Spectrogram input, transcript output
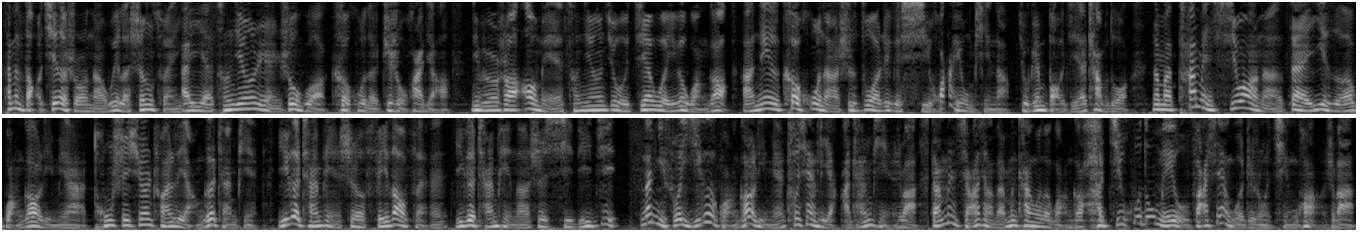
他们早期的时候呢，为了生存，哎，也曾经忍受过客户的指手画脚。你比如说，奥美曾经就接过一个广告啊，那个客户呢是做这个洗化用品的，就跟保洁差不多。那么他们希望呢，在一则广告里面同时宣传两个产品，一个产品是肥皂粉，一个产品呢是洗涤剂。那你说一个广告里面出现俩产品是吧？咱们想想，咱们看过的广告，几乎都没有发现过这种情况是吧？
